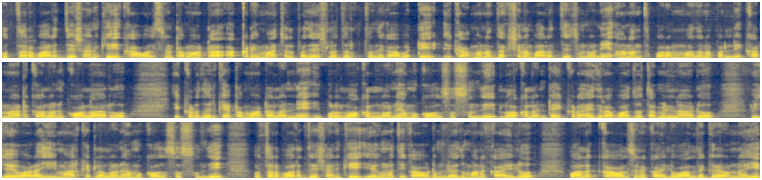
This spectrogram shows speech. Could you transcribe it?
ఉత్తర భారతదేశానికి కావాల్సిన టమాటా అక్కడ హిమాచల్ ప్రదేశ్లో దొరుకుతుంది కాబట్టి ఇక మన దక్షిణ భారతదేశంలోని అనంతపురం మదనపల్లి కర్ణాటకలోని కోలారు ఇక్కడ దొరికే టమాటాలన్నీ ఇప్పుడు లోకల్లోనే అమ్ముకోవాల్సి వస్తుంది. లోకల్ అంటే ఇక్కడ హైదరాబాదు తమిళనాడు విజయవాడ ఈ మార్కెట్లలోనే అమ్ముకోవాల్సి వస్తుంది. ఉత్తర భారతదేశానికి ఎగుమతి కావడం లేదు మన కాయలు. వాళ్ళకి కావాల్సిన కాయలు వాళ్ళ దగ్గరే ఉన్నాయి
